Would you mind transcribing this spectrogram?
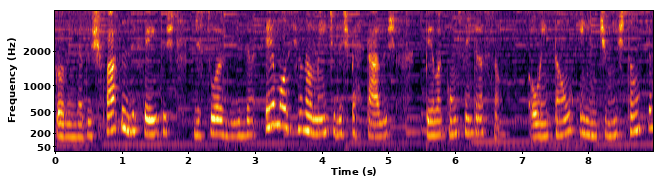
provinda dos fatos e feitos de sua vida emocionalmente despertados pela concentração, ou então, em última instância,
